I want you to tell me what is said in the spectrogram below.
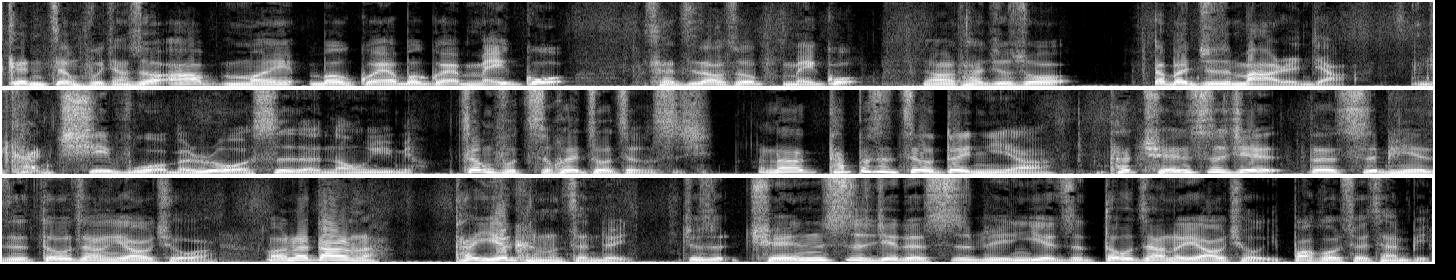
跟政府讲说啊，没没鬼啊，没鬼，没过，才知道说没过，然后他就说，要不然就是骂人家，你看欺负我们弱势的农渔民，政府只会做这个事情，那他不是只有对你啊，他全世界的食品业者都这样要求啊，哦，那当然了，他也可能针对你，就是全世界的食品业者都这样的要求，包括水产品，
